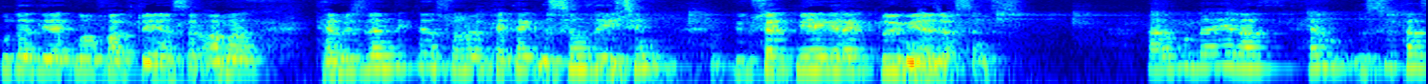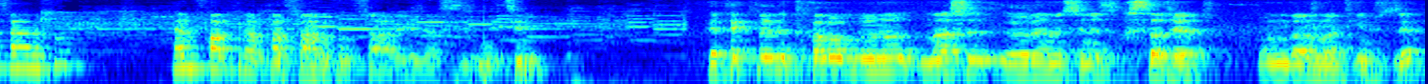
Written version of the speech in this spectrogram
Bu da direktman faturaya yansır. Ama temizlendikten sonra petek ısındığı için yükseltmeye gerek duymayacaksınız. Yani bu da en az hem ısı tasarrufu hem fatura tasarrufunu sağlayacak sizin için. Peteklerin tıkalı olduğunu nasıl öğrenirsiniz kısaca onu da anlatayım size.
